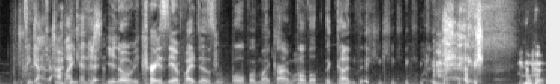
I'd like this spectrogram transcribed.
I think Mike Henderson. You know, it'd be crazy if I just opened my car said and what? pulled up the gun. What is your address, sir?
